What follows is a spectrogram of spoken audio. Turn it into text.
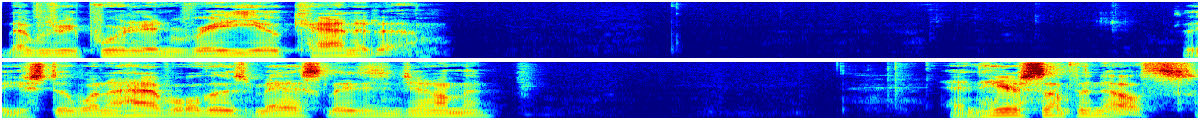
That was reported in Radio Canada. So you still want to have all those masks, ladies and gentlemen? And here's something else.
